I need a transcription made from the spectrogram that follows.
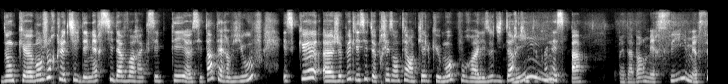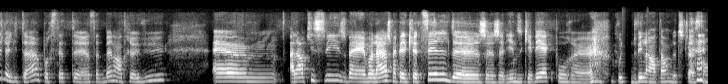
Donc, euh, bonjour Clotilde et merci d'avoir accepté euh, cette interview. Est-ce que euh, je peux te laisser te présenter en quelques mots pour les auditeurs qui ne te connaissent pas? Ben, d'abord, merci. Merci Lolita pour cette, cette belle entrevue. Euh, alors, qui suis-je? Ben voilà, je m'appelle Clotilde, je, viens du Québec pour, euh, vous devez l'entendre de toute façon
